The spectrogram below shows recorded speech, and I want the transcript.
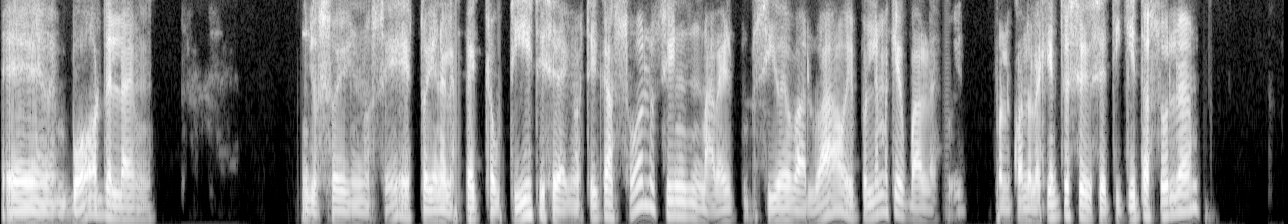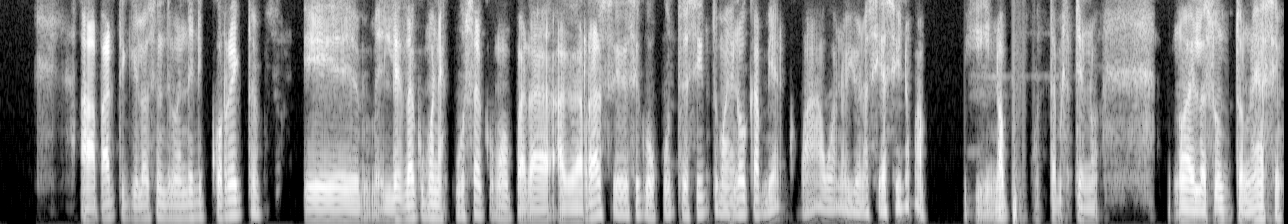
eh, borderline, yo soy, no sé, estoy en el espectro autista y se diagnostican solo sin haber sido evaluado. Y el problema es que cuando la gente se, se etiqueta sola, aparte que lo hacen de manera incorrecta, eh, les da como una excusa como para agarrarse de ese conjunto de síntomas y no cambiar, como, ah, bueno, yo nací así nomás. Y no, pues, justamente no, no, el asunto no es así.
